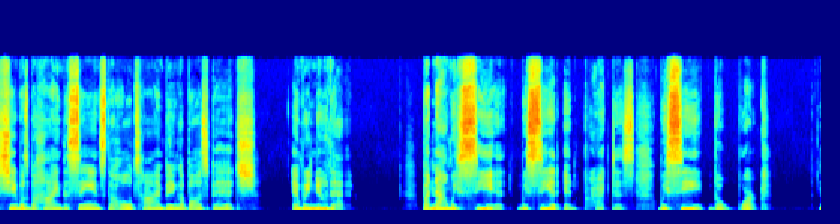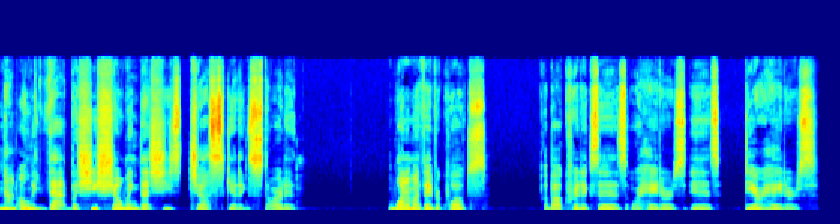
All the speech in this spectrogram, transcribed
she was behind the scenes the whole time being a boss bitch. And we knew that. But now we see it. We see it in practice. We see the work. Not only that, but she's showing that she's just getting started. One of my favorite quotes about critics is, or haters, is Dear haters,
